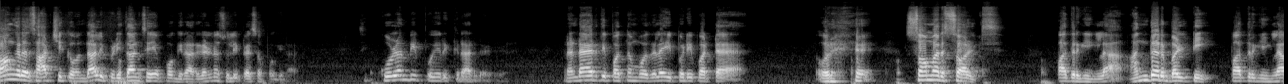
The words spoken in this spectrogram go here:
காங்கிரஸ் ஆட்சிக்கு வந்தால் இப்படித்தான் செய்ய போகிறார்கள்னு சொல்லி பேச போகிறார். குழம்பி போயிருக்கிறார்கள். ரெண்டாயிரத்தி பத்தொம்போதில் இப்படிப்பட்ட ஒரு சமர் சால்ட்ஸ் பார்த்துருக்கீங்களா? அந்தர் பல்டி பார்த்துருக்கீங்களா?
